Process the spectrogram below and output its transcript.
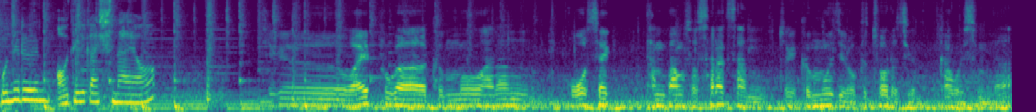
오늘은 어딜 가시나요? 지금 와이프가 근무하는 오색 탐방소 설악산 쪽에 근무지로 그쪽으로 지금 가고 있습니다.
